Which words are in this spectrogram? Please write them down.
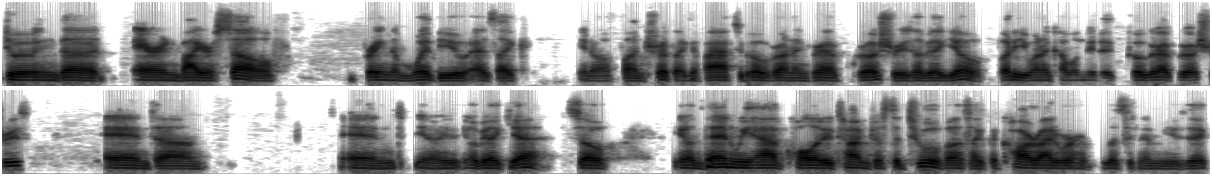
doing the errand by yourself bring them with you as like you know a fun trip like if i have to go run and grab groceries i'll be like yo buddy you want to come with me to go grab groceries and um and you know he'll be like yeah so you know, then we have quality time, just the two of us. Like the car ride, we're listening to music.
